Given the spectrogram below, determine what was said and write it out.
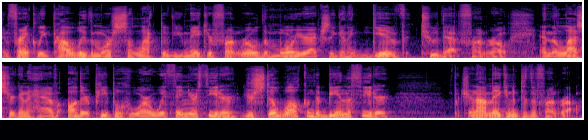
And frankly, probably the more selective you make your front row, the more you're actually going to give to that front row, and the less you're going to have other people who are within your theater. You're still welcome to be in the theater, but you're not making it to the front row.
